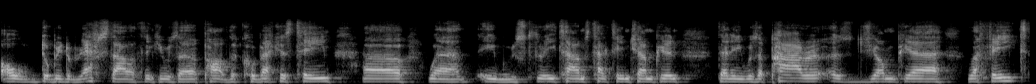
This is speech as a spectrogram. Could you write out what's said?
old WWF style. I think he was a part of the Quebecers team, uh, where he was three times tag team champion. Then he was a pirate as Jean Pierre Lafitte.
